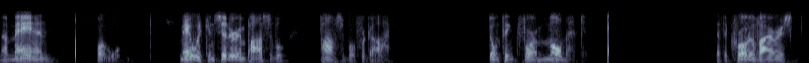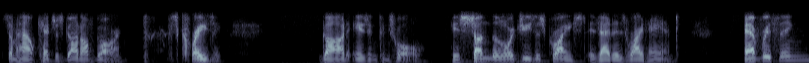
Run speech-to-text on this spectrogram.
Now, man, what man would consider impossible, possible for God. Don't think for a moment that the coronavirus somehow catches God off guard. it's crazy. God is in control. His Son, the Lord Jesus Christ, is at his right hand. Everything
